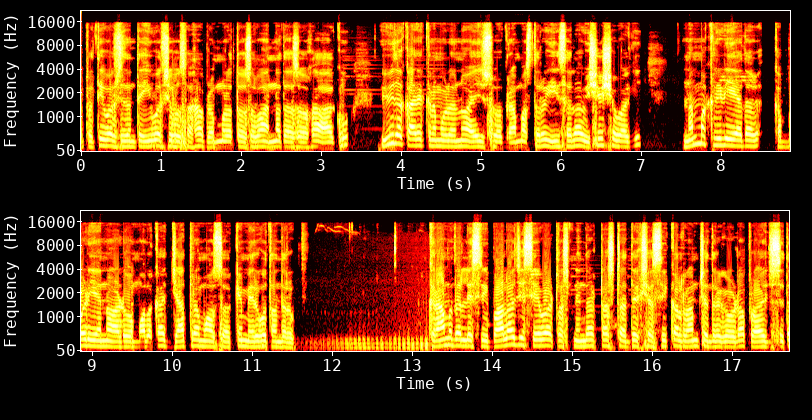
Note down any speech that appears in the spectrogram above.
ಪ್ರತಿ ವರ್ಷದಂತೆ ಈ ವರ್ಷವೂ ಸಹ ಬ್ರಹ್ಮರಥೋತ್ಸವ, ಅನ್ನದಾಸೋಹ ಹಾಗೂ ವಿವಿಧ ಕಾರ್ಯಕ್ರಮಗಳನ್ನು ಆಯೋಜಿಸುವ ಗ್ರಾಮಸ್ಥರು ಈ ಸಲ ವಿಶೇಷವಾಗಿ ನಮ್ಮ ಕ್ರೀಡೆಯಾದ ಕಬಡ್ಡಿಯನ್ನು ಆಡುವ ಮೂಲಕ ಜಾತ್ರಾ ಮಹೋತ್ಸವಕ್ಕೆ ಮೆರುಗು ತಂದರು. ಗ್ರಾಮದಲ್ಲಿ ಶ್ರೀ ಬಾಲಾಜಿ ಸೇವಾ ಟ್ರಸ್ಟ್ನಿಂದ ಟ್ರಸ್ಟ್ ಅಧ್ಯಕ್ಷ ಸಿಕಲ್ ರಾಮಚಂದ್ರಗೌಡ ಪ್ರಾಯೋಜಿಸಿದ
